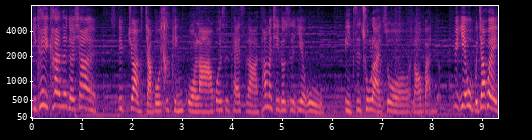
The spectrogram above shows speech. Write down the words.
你可以看那个像 Steve Jobs 贾博士苹果啦，或者是 Tesla，他们其实都是业务。底子出来做老板的，因为业务比较会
